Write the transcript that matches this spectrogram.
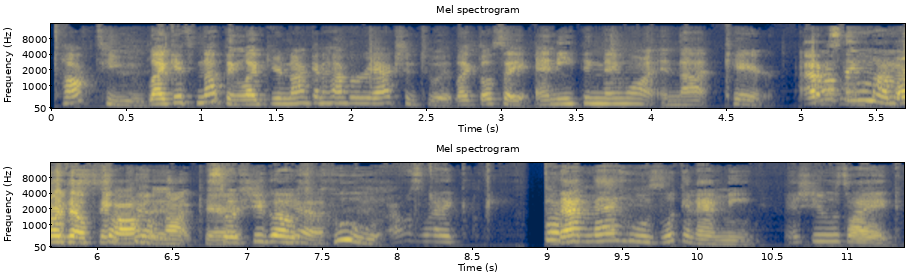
talk to you like it's nothing. Like you're not gonna have a reaction to it. Like they'll say anything they want and not care. I don't think my mom or they'll think you'll not care. So she goes, yeah. "Who?" I was like, "That man who was looking at me," and she was like.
